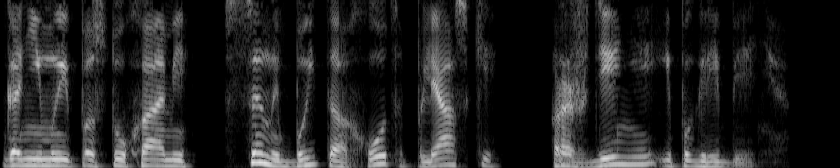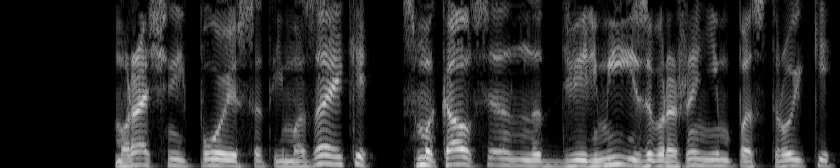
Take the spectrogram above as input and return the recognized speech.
гонимые пастухами, сцены быта, охоты, пляски, рождения и погребения. Мрачный пояс этой мозаики смыкался над дверьми изображением постройки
